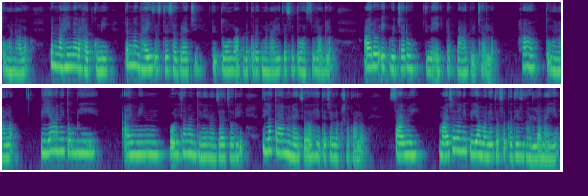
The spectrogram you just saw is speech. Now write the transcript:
तो म्हणाला. पण नाही ना राहत कुणी. त्यांना घाईच असते सगळ्याची. ती तोंड वाकडं करत म्हणाली तसं तो हसू लागला. आरो एक विचारू? तिने एकटक पाहत विचारलं. हां तो म्हणाला. पिया आणि तुम्ही आय मीन बोलताना तिने नजर चोरली. तिला काय म्हणायचं हे त्याच्या लक्षात आलं. सानवी माझ्यात आणि पियामध्ये तसं कधीच घडलं नाही आहे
